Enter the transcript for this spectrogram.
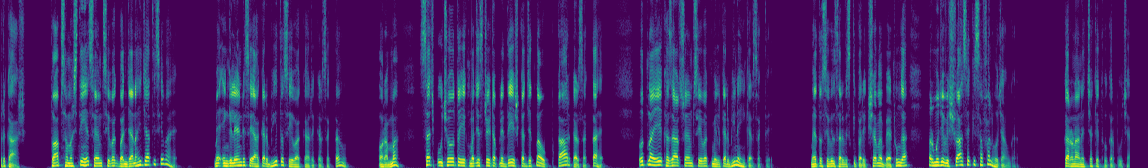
प्रकाश तो आप समझती हैं स्वयं सेवक बन जाना ही जाति सेवा है। मैं इंग्लैंड से आकर भी तो सेवा कार्य कर सकता हूँ। और अम्मा, सच पूछो तो एक मजिस्ट्रेट अपने देश का जितना उपकार कर सकता है, उतना एक हज़ार स्वयं सेवक मिलकर भी नहीं कर सकते। मैं तो सिविल सर्विस की परीक्षा में बैठूँगा और मुझे विश्वास है कि सफल हो जाऊँगा। करुणा ने चकित होकर पूछा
